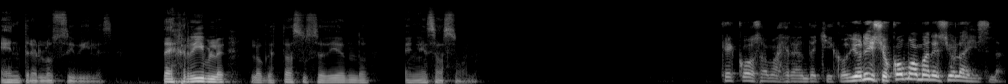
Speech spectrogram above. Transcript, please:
entre los civiles. terrible lo que está sucediendo en esa zona. Qué cosa más grande, chico. Dionisio, ¿cómo amaneció la isla?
